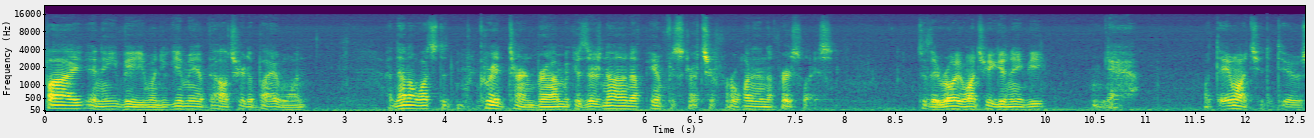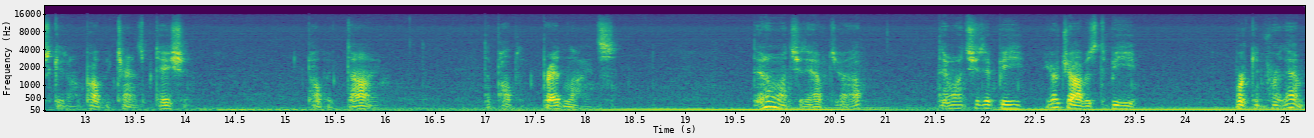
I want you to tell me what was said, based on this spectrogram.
buy an EV when you give me a voucher to buy one and then I'll watch the grid turn brown because there's not enough infrastructure for one in the first place. Do they really want you to get an EV? Yeah. What they want you to do is get on public transportation, public dime, the public bread lines. They don't want you to have a job. They want you to be, your job is to be working for them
